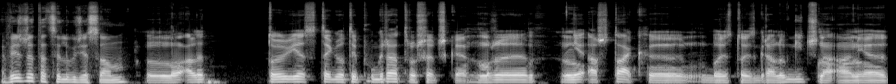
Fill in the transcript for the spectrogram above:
A wiesz, że tacy ludzie są? No ale to jest tego typu gra troszeczkę. Może nie aż tak, y, bo jest, to jest gra logiczna, a nie y,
